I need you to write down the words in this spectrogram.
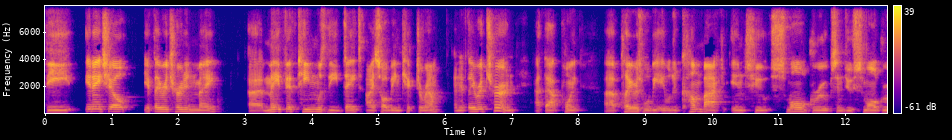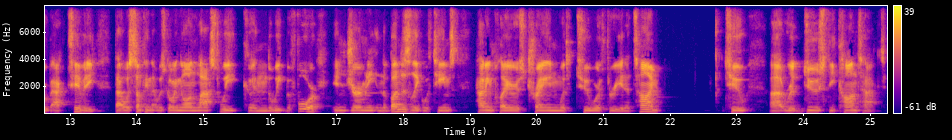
the NHL, if they return in May, uh, May 15 was the date I saw being kicked around, and if they return at that point, uh, players will be able to come back into small groups and do small group activity. That was something that was going on last week and the week before in Germany in the Bundesliga with teams having players train with two or three at a time to uh, reduce the contact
